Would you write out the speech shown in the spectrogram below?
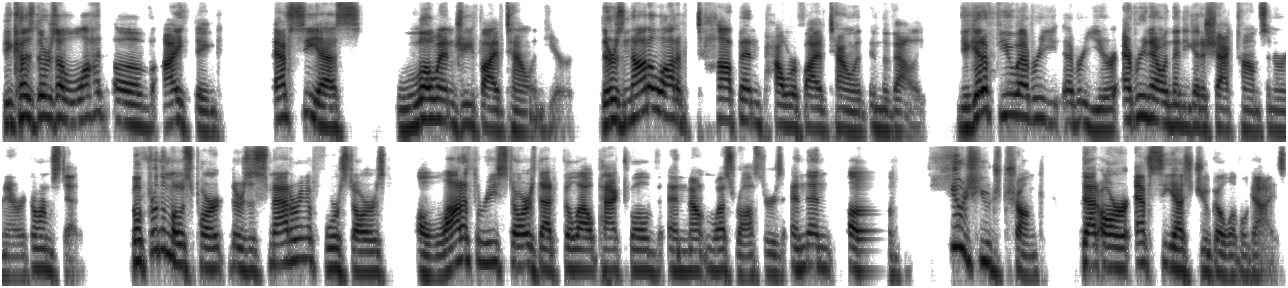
because there's a lot of, I think, FCS low end G5 talent here. There's not a lot of top end power five talent in the valley. You get a few every every year. Every now and then you get a Shaq Thompson or an Arik Armstead. But for the most part, there's a smattering of four stars, a lot of three stars that fill out Pac 12 and Mountain West rosters, and then a huge, huge chunk that are FCS JUCO level guys.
